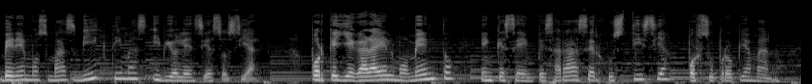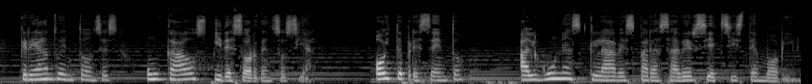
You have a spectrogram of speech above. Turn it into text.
veremos más víctimas y violencia social, porque llegará el momento en que se empezará a hacer justicia por su propia mano, creando entonces un caos y desorden social. Hoy te presento algunas claves para saber si existe mobbing,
